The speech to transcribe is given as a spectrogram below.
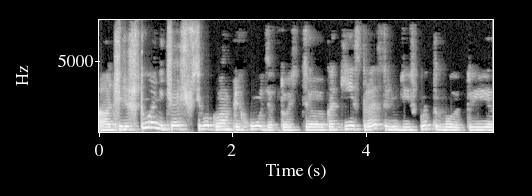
а через что они чаще всего к вам приходят, то есть э, какие стрессы люди испытывают и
